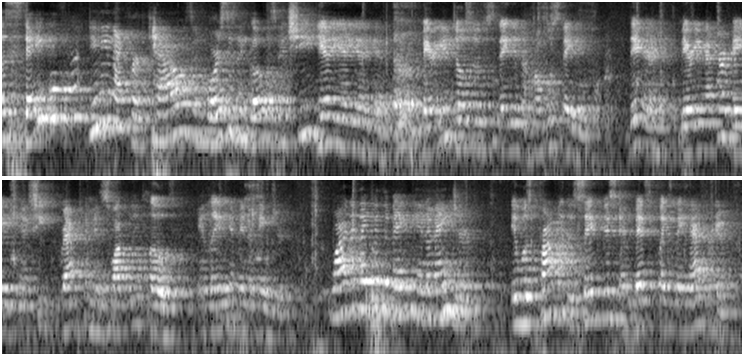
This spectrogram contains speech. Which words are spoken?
A stable? Do you mean like for cows and horses and goats and sheep? Yeah, yeah, yeah, yeah. Mary and Joseph stayed in a humble stable. There, Mary had her baby, and she wrapped him in swaddling clothes and laid him in a manger. Why did they put the baby in a manger? It was probably the safest and best place they had for him.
